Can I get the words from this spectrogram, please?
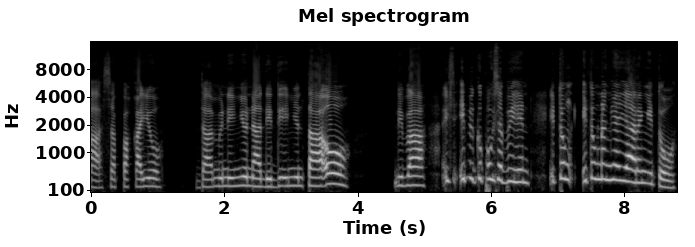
Asa pa kayo. Dami ninyo, nadidiin yung tao. 'Di ba? Ibig ko pong sabihin, itong itong nangyayaring ito,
